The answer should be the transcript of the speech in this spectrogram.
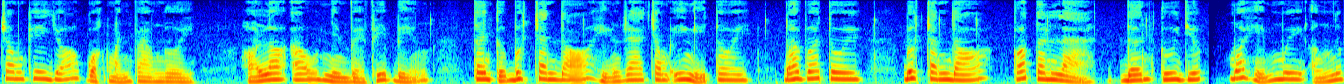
trong khi gió quật mạnh vào người. Họ lo âu nhìn về phía biển. Tên của bức tranh đó hiện ra trong ý nghĩ tôi. Đối với tôi, bức tranh đó có tên là Đến cứu giúp mối hiểm nguy ẩn núp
